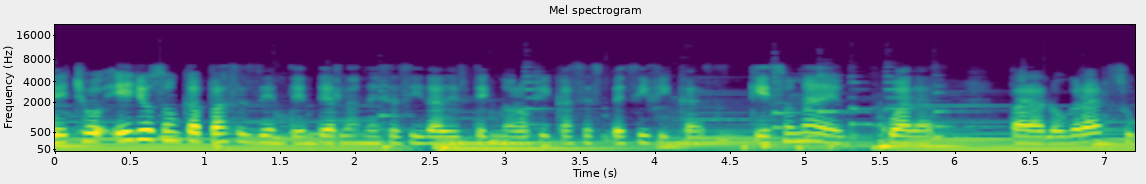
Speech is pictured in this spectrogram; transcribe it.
De hecho, ellos son capaces de entender las necesidades tecnológicas específicas que son adecuadas para lograr su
